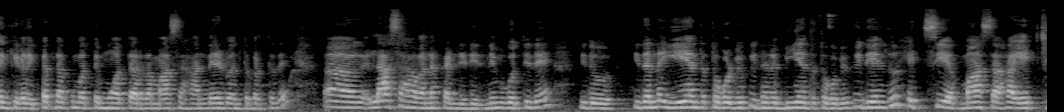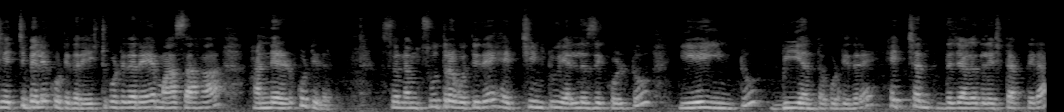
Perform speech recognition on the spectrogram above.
ಸಂಖ್ಯೆಗಳು, ಇಪ್ಪತ್ನಾಲ್ಕು ಮತ್ತು ಮೂವತ್ತಾರರ ಮಾಸ ಹನ್ನೆರಡು ಅಂತ ಬರ್ತದೆ. ಲಾಸಹವನ್ನು ಕಂಡಿಡಿರಿ. ನಿಮ್ಗೆ ಗೊತ್ತಿದೆ? ಇದು, ಇದನ್ನು ಎ ಅಂತ ತಗೊಳ್ಬೇಕು, ಇದನ್ನು ಬಿ ಅಂತ ತಗೋಬೇಕು ಇದೇನಿದು? ಹೆಚ್ ಸಿ ಎಫ್ ಮಾಸಹ ಹೆಚ್ಚು ಹೆಚ್ಚು ಬೆಲೆ ಕೊಟ್ಟಿದ್ದಾರೆ. ಎಷ್ಟು ಕೊಟ್ಟಿದ್ದಾರೆ? ಮಾಸಹ ಹನ್ನೆರಡು ಕೊಟ್ಟಿದ್ದಾರೆ. ಸೊ ನಮ್ಗೆ ಸೂತ್ರ ಗೊತ್ತಿದೆ H into L is equal to A into B ಅಂತ ಕೊಟ್ಟಿದ್ದಾರೆ. ಹೆಚ್ ಅಂತಿದ್ದ ಜಾಗದಲ್ಲಿ ಎಷ್ಟಾಗ್ತೀರಾ?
